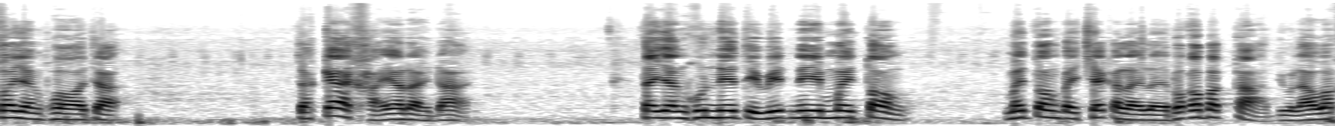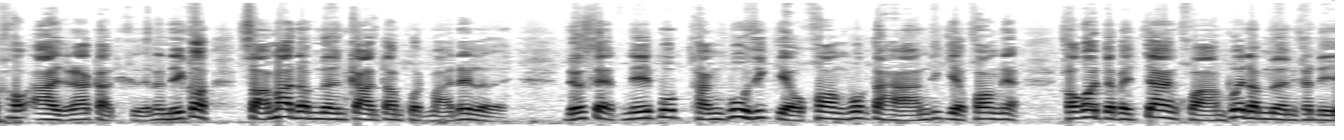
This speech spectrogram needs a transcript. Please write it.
ก็ยังพอจะจะแก้ไขอะไรได้ แต่ยังคุณเนติวิทย์นี่ไม่ต้องไม่ต้องไปเช็คอะไรเลย เพราะเขาประกาศอยู่แล้วว่าเขาอาญากัดขืนอันนี้ก็สามารถดำเนินการตามกฎหมายได้เลย เดี๋ยวเสร็จนี้ปุ๊บทางผู้ที่เกี่ยวข้องพวกทหารที่เกี่ยวข้องเนี่ยเขาก็จะไปแจ้งความเพื่อดำเนินคดี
